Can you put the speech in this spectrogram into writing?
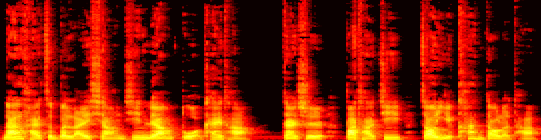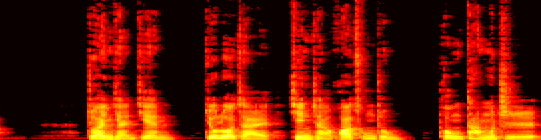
男孩子本来想尽量躲开他，但是巴塔基早已看到了他，转眼间。就落在金盏花丛中，同大拇指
